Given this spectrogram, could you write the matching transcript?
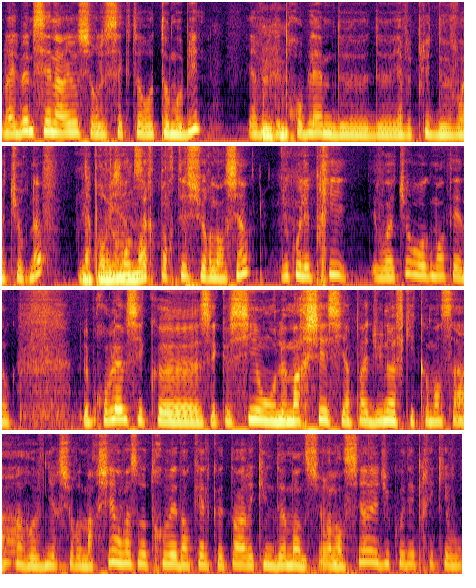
On a le même scénario sur le secteur automobile. Il y avait Mhm. des problèmes de, de- Il y avait plus de voitures neuves. Tout le monde D'approvisionnement. s'est reporté sur l'ancien. Du coup, les prix des voitures ont augmenté. Donc, le problème, c'est que, c'est que si on, le marché, s'il n'y a pas du neuf qui commence à, à revenir sur le marché, on va se retrouver dans quelques temps avec une demande sur l'ancien et du coup des prix qui vont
